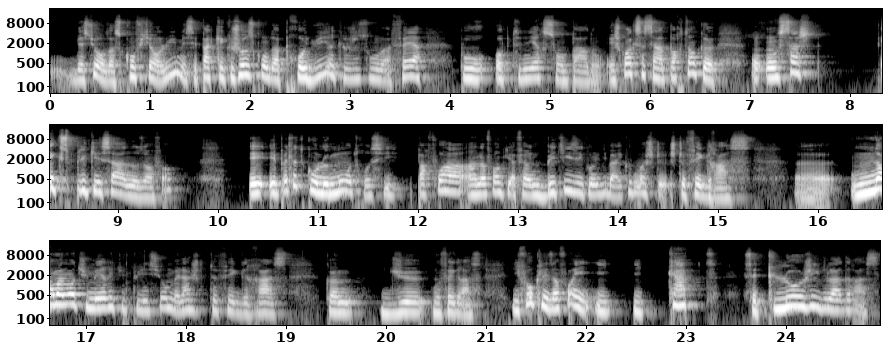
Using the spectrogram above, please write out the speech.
bien sûr, on doit se confier en lui, mais ce n'est pas quelque chose qu'on doit produire, quelque chose qu'on doit faire pour obtenir son pardon. Et je crois que ça c'est important qu'on on sache expliquer ça à nos enfants et, peut-être qu'on le montre aussi. Parfois, un enfant qui va faire une bêtise et qu'on lui dit, bah écoute, moi je te, fais grâce. Euh, normalement, tu mérites une punition, mais là, je te fais grâce, comme Dieu nous fait grâce. Il faut que les enfants, ils, captent cette logique de la grâce,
